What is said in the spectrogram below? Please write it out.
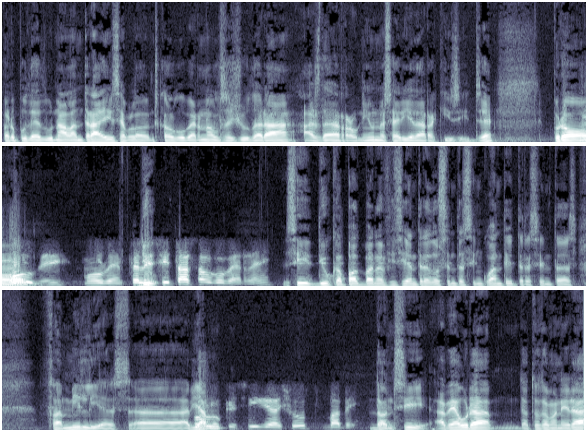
per poder donar l'entrada i sembla doncs, que el govern els ajudarà, has de reunir una sèrie de requisits. Eh? Però... Molt bé, molt bé. Felicitats al govern, eh? Sí, diu que pot beneficiar entre 250 i 300 famílies. Uh, aviam, Tot el que sigui aixut va bé. doncs sí, a veure, de tota manera,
